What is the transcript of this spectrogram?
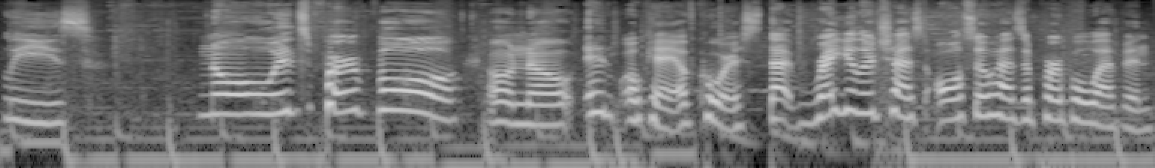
Please. No, it's purple. Oh no. And okay, of course, that regular chest also has a purple weapon.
